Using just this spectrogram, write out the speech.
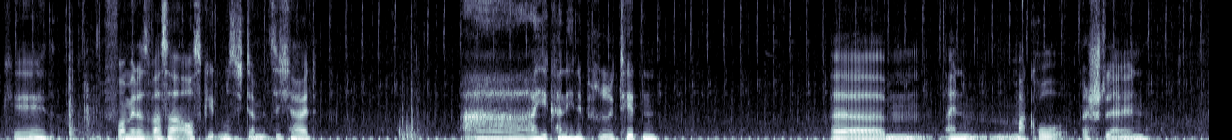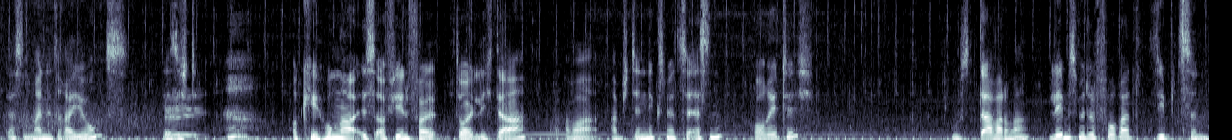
okay. Bevor mir das Wasser ausgeht, muss ich dann mit Sicherheit... Ah, hier kann ich eine Prioritäten... Ähm, ein Makro erstellen. Das sind meine drei Jungs. Okay, Hunger ist auf jeden Fall deutlich da. Aber habe ich denn nichts mehr zu essen? Vorrätig? Ich muss. Da, warte mal. Lebensmittelvorrat 17.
